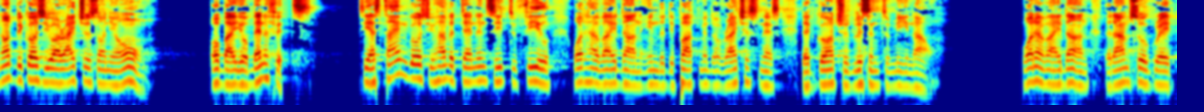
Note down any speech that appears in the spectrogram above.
not because you are righteous on your own or by your benefits. See, as time goes, you have a tendency to feel, what have I done in the department of righteousness that God should listen to me now? What have I done that I'm so great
